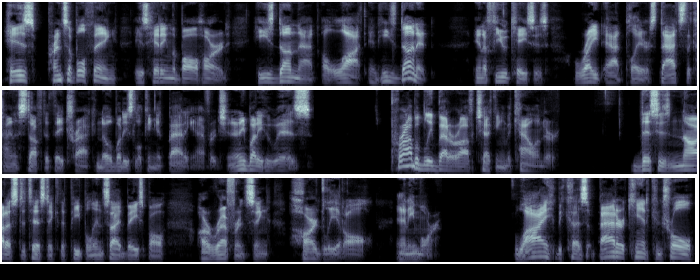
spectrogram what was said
His principal thing is hitting the ball hard. He's done that a lot, and he's done it in a few cases right at players. That's the kind of stuff that they track. Nobody's looking at batting average, and anybody who is probably better off checking the calendar. This is not a statistic that people inside baseball are referencing hardly at all anymore. Why? Because a batter can't control,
